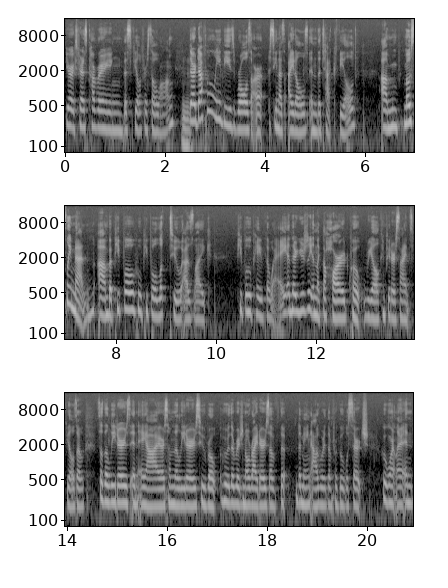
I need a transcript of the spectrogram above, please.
your experience covering this field for so long. Mm-hmm. There are definitely these roles that are seen as idols in the tech field, um, mostly men, um, but people who people look to as like people who paved the way, and they're usually in like the hard quote real computer science field. So, so the leaders in AI are some of the leaders who wrote who are the original writers of the, the main algorithm for Google search who weren't there. And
